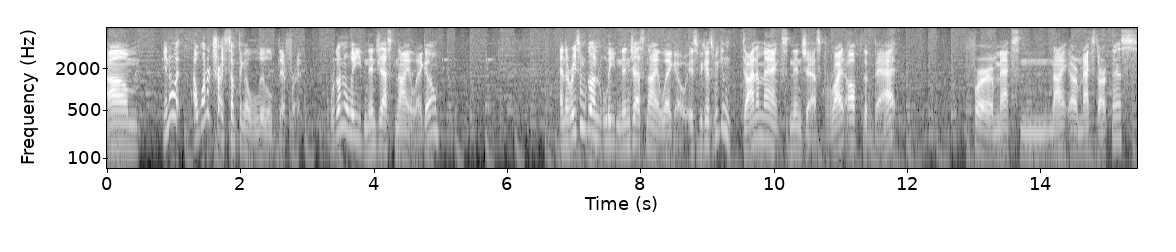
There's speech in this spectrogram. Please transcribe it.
Um, you know what? I want to try something a little different. We're going to lead Ninjask Nihilego. And the reason we're going to lead Ninjask Nihilego is because we can Dynamax Ninjask right off the bat for Max Night or Max Darkness,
